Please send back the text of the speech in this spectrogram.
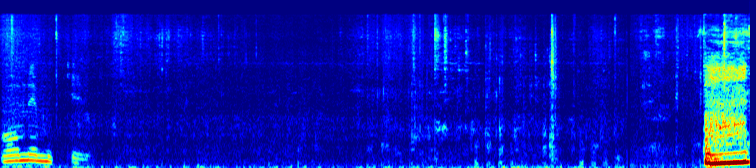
หอมในมุกเกล ปาด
